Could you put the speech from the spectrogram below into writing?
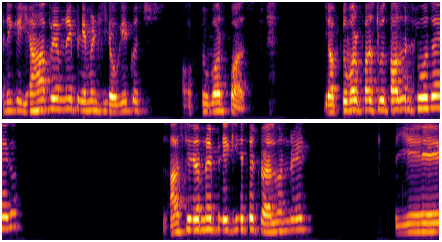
यानी कि यहाँ पे हमने पेमेंट की होगी कुछ। October first. ये अक्टूबर फ़र्स्ट 2002 हो जाएगा। लास्ट ईयर हमने पे किए थे 1200 ये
